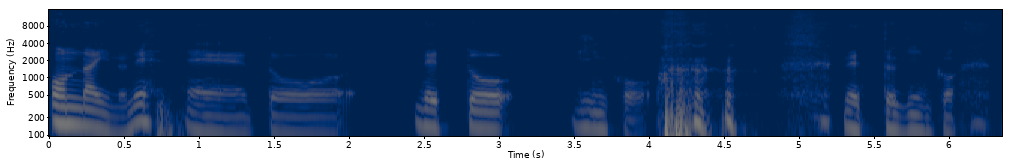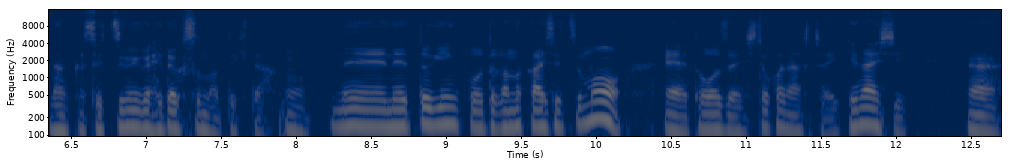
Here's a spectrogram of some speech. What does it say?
オンラインのね、えっ、と、ネット銀行。ネット銀行。なんか説明が下手くそになってきた、うん。ね、ネット銀行とかの解説も、えー、当然しとかなくちゃいけないし、うん、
